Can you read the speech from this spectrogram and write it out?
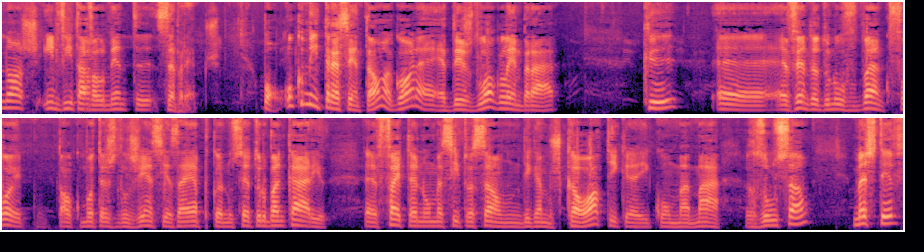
nós inevitavelmente saberemos. Bom, o que me interessa então agora é desde logo lembrar que a venda do novo banco foi, tal como outras diligências à época no setor bancário, feita numa situação, digamos, caótica e com uma má resolução, mas teve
